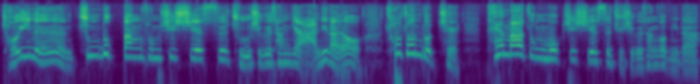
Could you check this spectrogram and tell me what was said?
저희는 충북방송 CCS 주식을 산 게 아니라요. 초전도체, 테마 종목 CCS 주식을 산 겁니다.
